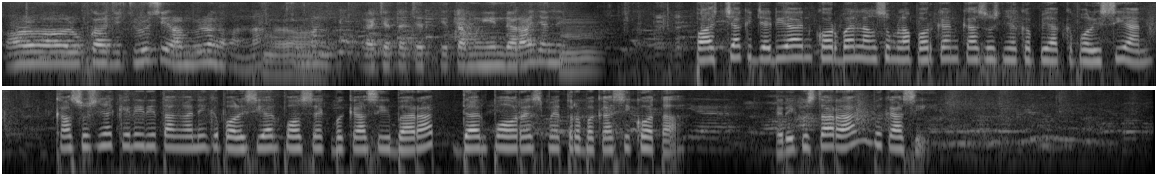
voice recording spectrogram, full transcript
kalau luka di celurit sih alhamdulillah nggak kena hmm. cuman lecet-lecet kita menghindar aja nih hmm. Pasca kejadian, korban langsung melaporkan kasusnya ke pihak kepolisian. Kasusnya kini ditangani kepolisian Polsek Bekasi Barat dan Polres Metro Bekasi Kota. Eri Kustara, Bekasi.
